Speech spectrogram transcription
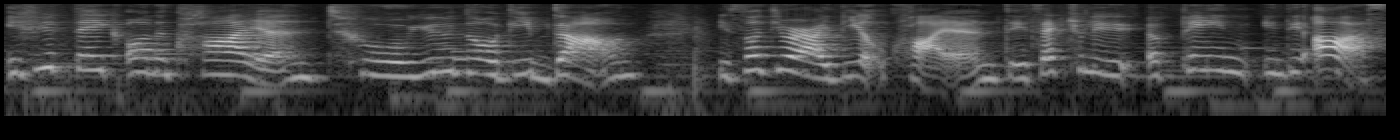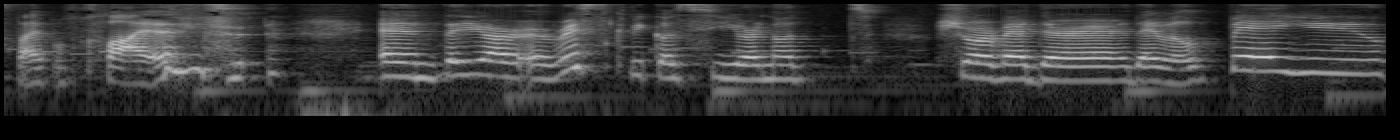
if you take on a client who you know deep down is not your ideal client, it's actually a pain in the ass type of client, and they are a risk because you're not sure whether they will pay you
